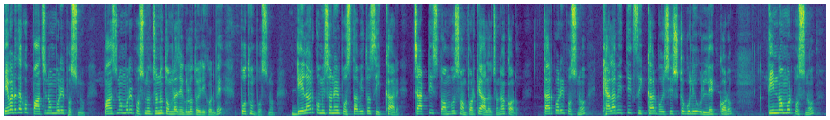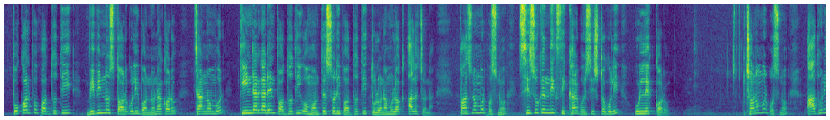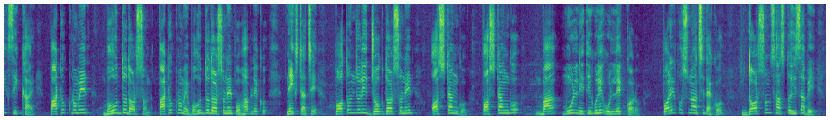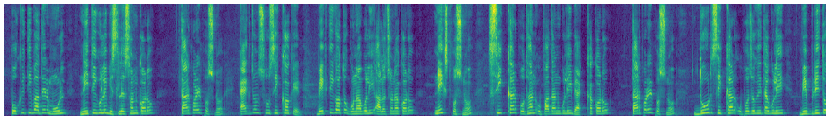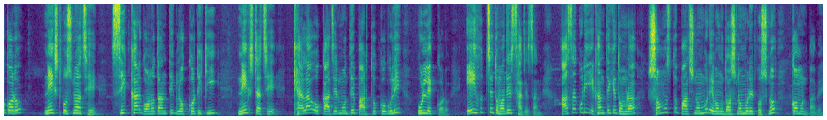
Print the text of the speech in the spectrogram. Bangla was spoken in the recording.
এবারে দেখো পাঁচ নম্বরের প্রশ্ন। পাঁচ নম্বরের প্রশ্নের জন্য তোমরা যেগুলো তৈরি করবে, প্রথম প্রশ্ন, ডেলার কমিশনের প্রস্তাবিত শিক্ষার চারটি স্তম্ভ সম্পর্কে আলোচনা করো। তারপরের প্রশ্ন, খেলাভিত্তিক শিক্ষার বৈশিষ্ট্যগুলি উল্লেখ করো। তিন নম্বর প্রশ্ন, প্রকল্প পদ্ধতির বিভিন্ন স্তরগুলি বর্ণনা করো। চার নম্বর কিন্ডার গার্ডেন পদ্ধতি ও মন্তেশ্বরী পদ্ধতির তুলনামূলক আলোচনা। পাঁচ নম্বর প্রশ্ন, শিশুকেন্দ্রিক শিক্ষার বৈশিষ্ট্যগুলি উল্লেখ করো। ছ নম্বর প্রশ্ন, আধুনিক শিক্ষায় পাঠ্যক্রমের বৌদ্ধ দর্শন, পাঠ্যক্রমে বৌদ্ধ দর্শনের প্রভাব লেখো। নেক্সট আছে পতঞ্জলি যোগ দর্শনের অষ্টাঙ্গ অষ্টাঙ্গ বা মূল নীতিগুলি উল্লেখ করো। পরের প্রশ্ন আছে দেখো, দর্শন শাস্ত্র হিসাবে প্রকৃতিবাদের মূল নীতিগুলি বিশ্লেষণ করো। তারপরের প্রশ্ন, একজন সুশিক্ষকের ব্যক্তিগত গুণাবলী আলোচনা করো। নেক্সট প্রশ্ন, শিক্ষার প্রধান উপাদানগুলি ব্যাখ্যা করো। তারপরের প্রশ্ন, দূর শিক্ষার উপযোগিতাগুলি বিবৃত করো। নেক্সট প্রশ্ন আছে শিক্ষার গণতান্ত্রিক লক্ষ্যটি কি? নেক্সট আছে, খেলা ও কাজের মধ্যে পার্থক্যগুলি উল্লেখ করো। এই হচ্ছে তোমাদের সাজেশান আশা করি এখান থেকে তোমরা সমস্ত পাঁচ নম্বর এবং দশ নম্বরের প্রশ্ন কমন পাবে।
